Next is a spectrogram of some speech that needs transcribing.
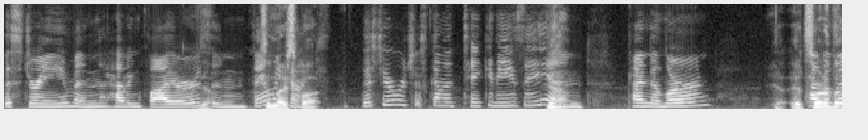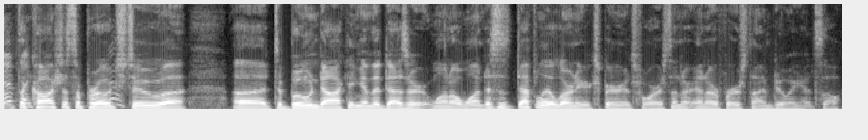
the stream and having fires and family It's a nice times. spot. This year we're just gonna take it easy and kind of learn. Yeah, it's sort of the, the like that. cautious approach to uh, uh, to boondocking in the desert 101. This is definitely a learning experience for us and our, and our first time doing it. So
